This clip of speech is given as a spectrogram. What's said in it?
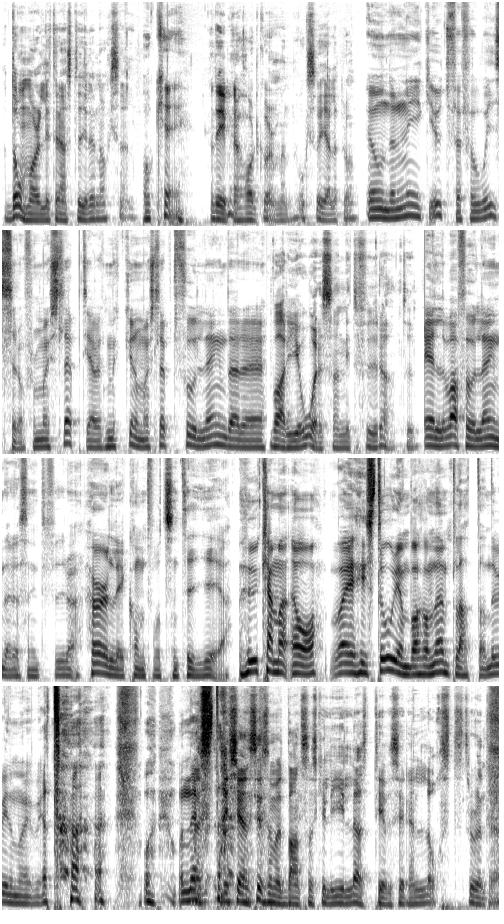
De har lite den stilen också. okej. Men Det är mer hardcore, men också jävligt bra. Jag undrar när ni gick ut för för Weezer då? För de har ju släppt jävligt mycket. De har ju släppt fullängdare Varje år sedan 94, typ. 11 fullängdare sedan 94. Hurley kom 2010 ja. Hur kan man, ja, vad är historien bakom den plattan? Det vill man ju veta. och, och nästa, det känns ju som ett band som skulle gilla tv-serien Lost, tror du inte det?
